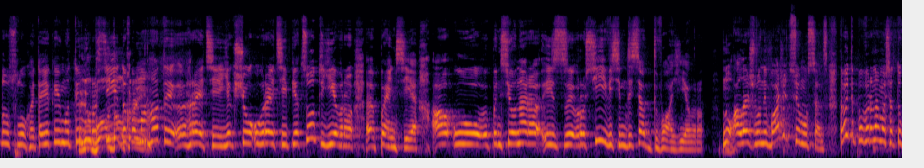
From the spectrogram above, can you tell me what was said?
Ну слухайте, який мотив Любов Росії до допомагати е, Греції, якщо у Греції 500 євро е, пенсія, а у пенсіонера із Росії 82 євро. Ну але ж вони бачать в цьому сенс. Давайте повернемося. То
